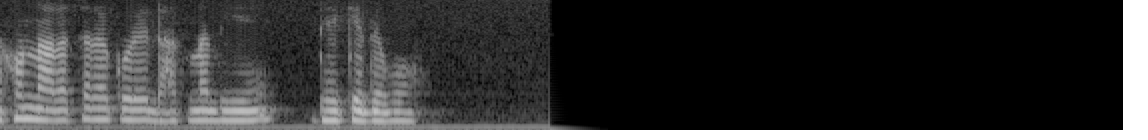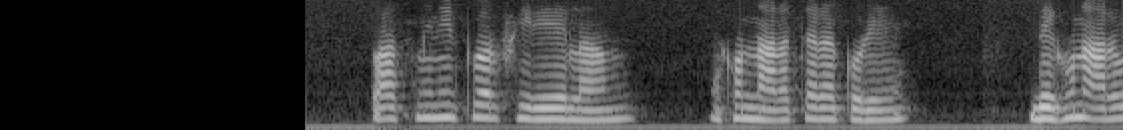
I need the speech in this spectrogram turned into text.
এখন নাড়াচাড়া করে ঢাকনা দিয়ে ঢেকে দেব। পাঁচ মিনিট পর ফিরে এলাম। এখন নাড়াচাড়া করে দেখুন আরও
